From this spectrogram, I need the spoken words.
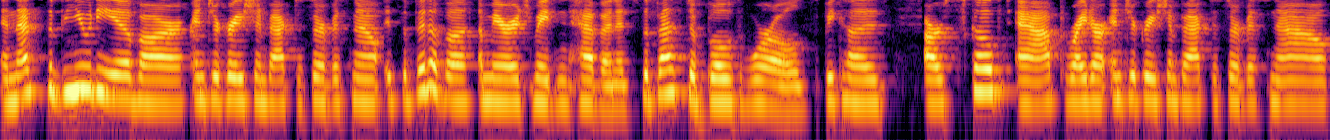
And that's the beauty of our integration back to service. Now, It's a bit of a, a marriage made in heaven. It's the best of both worlds because our scoped app, right, our integration back to ServiceNow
